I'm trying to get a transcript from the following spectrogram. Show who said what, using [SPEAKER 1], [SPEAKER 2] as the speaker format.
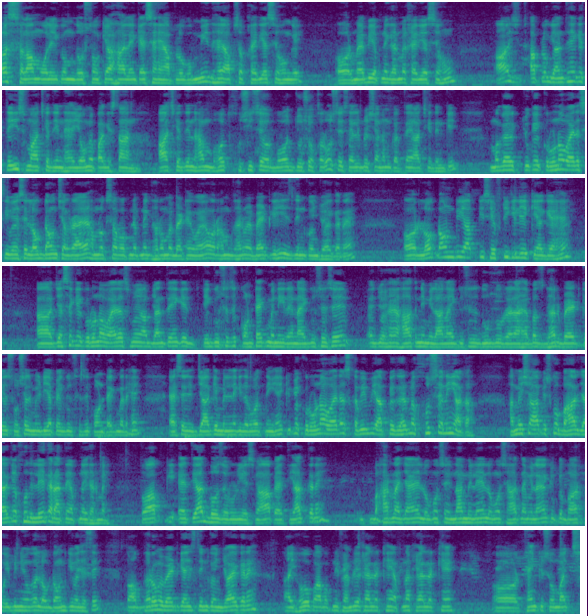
[SPEAKER 1] असलकुम दोस्तों, क्या हाल हैं? कैसे हैं आप लोग? उम्मीद है आप सब खैरियत से होंगे और मैं भी अपने घर में खैरियत से हूँ। आज आप लोग जानते हैं कि 23 मार्च का दिन है, योम पाकिस्तान। आज के दिन हम बहुत खुशी से और बहुत जोशो खरोश से सेलिब्रेशन हम करते हैं आज के दिन की। मगर क्योंकि कोरोना वायरस की वजह से लॉकडाउन चल रहा है, हम लोग सब अपने अपने घरों में बैठे हुए हैं और हम घर में बैठ के ही इस दिन को एंजॉय कर रहे हैं। और लॉकडाउन भी आपकी सेफ्टी के लिए किया गया है। जैसे कि कोरोना वायरस में आप जानते हैं कि एक दूसरे से कांटेक्ट में नहीं रहना, एक दूसरे से जो है हाथ नहीं मिलाना, एक दूसरे से दूर दूर रहना है, बस घर बैठ के सोशल मीडिया पे एक दूसरे से कांटेक्ट में रहें, ऐसे जाके मिलने की ज़रूरत नहीं है, क्योंकि कोरोना वायरस कभी भी आपके घर में खुद से नहीं आता। हमेशा आप इसको बाहर जाके खुद लेकर आते हैं अपने घर में। तो आपकी एहतियात बहुत ज़रूरी है इसमें। आप एहतियात करें, बाहर ना जाएँ, लोगों से ना मिलें, लोगों से हाथ ना मिलाएँ, क्योंकि बाहर कोई भी नहीं होगा लॉकडाउन की वजह से। तो आप घरों में बैठ के इस दिन को एंजॉय करें। आई होप आप अपनी फैमिली का ख्याल रखें, अपना ख्याल रखें और थैंक यू सो मच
